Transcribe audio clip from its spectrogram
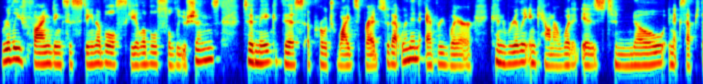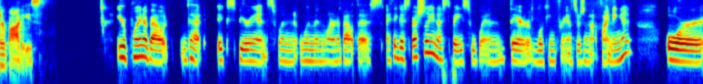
really finding sustainable, scalable solutions to make this approach widespread so that women everywhere can really encounter what it is to know and accept their bodies your point about that experience when women learn about this i think especially in a space when they're looking for answers and not finding it or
